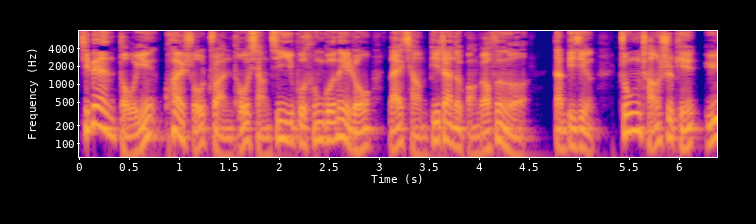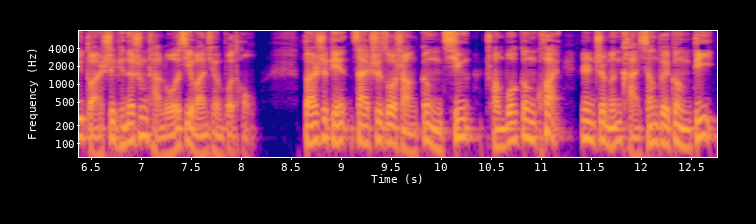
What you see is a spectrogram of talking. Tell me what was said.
即便抖音、快手转头想进一步通过内容来抢 B 站的广告份额，但毕竟中长视频与短视频的生产逻辑完全不同。短视频在制作上更轻，传播更快，认知门槛相对更低，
